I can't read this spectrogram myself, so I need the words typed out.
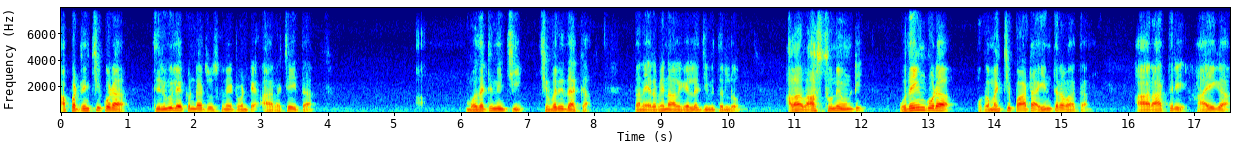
అప్పటి నుంచి కూడా తిరుగు లేకుండా చూసుకునేటువంటి ఆ రచయిత మొదటి నుంచి చివరి దాకా తన ఇరవై నాలుగేళ్ళ జీవితంలో అలా రాస్తూనే ఉండి ఉదయం కూడా ఒక మంచి పాట అయిన తర్వాత ఆ రాత్రి హాయిగా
